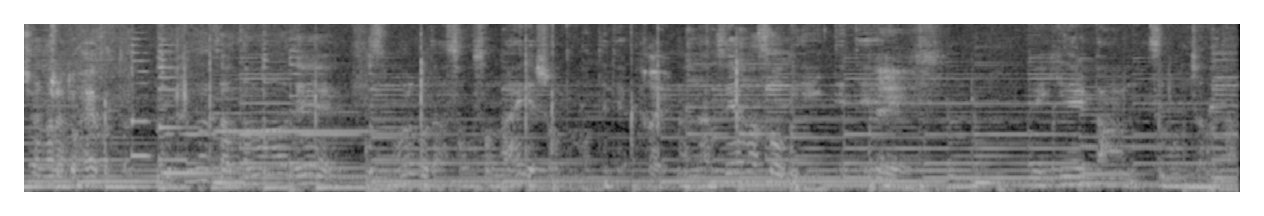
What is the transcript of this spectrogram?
ちょっと早かった9月頭まで積もることはそうそうないでしょうと思っててはい夏山装備で行ってて、えでいきなりバーン積もっちゃったん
